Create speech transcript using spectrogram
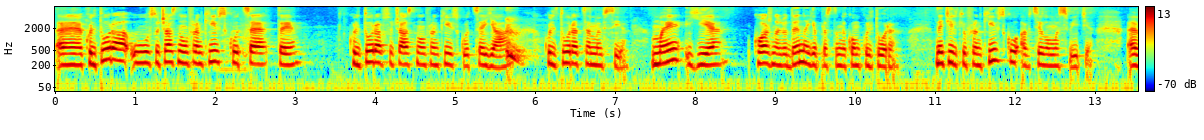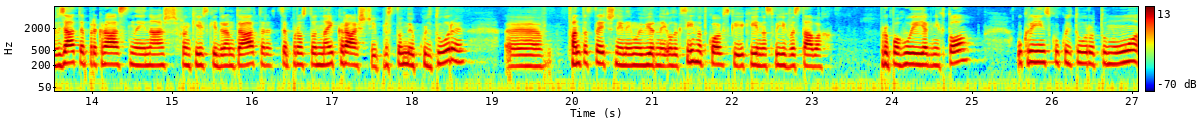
Е, культура у сучасному Франківську це ти. Культура в сучасному Франківську це я. Культура це ми всі. Ми є, кожна людина є представником культури. Не тільки в Франківську, а в цілому світі. Е, Взяти прекрасний наш франківський драмтеатр це просто найкращий представник культури. Е, Фантастичний, неймовірний Олексій Гнатковський, який на своїх виставах пропагує як ніхто українську культуру, тому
